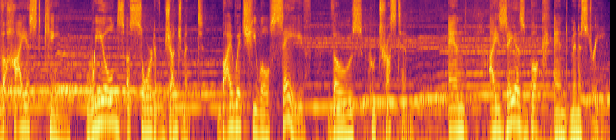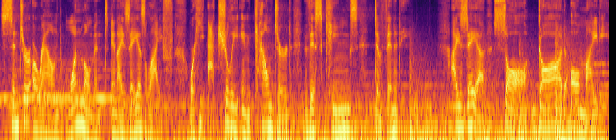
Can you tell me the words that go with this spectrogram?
The highest king, wields a sword of judgment by which he will save those who trust him. And Isaiah's book and ministry center around one moment in Isaiah's life where he actually encountered this king's divinity. Isaiah saw God Almighty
